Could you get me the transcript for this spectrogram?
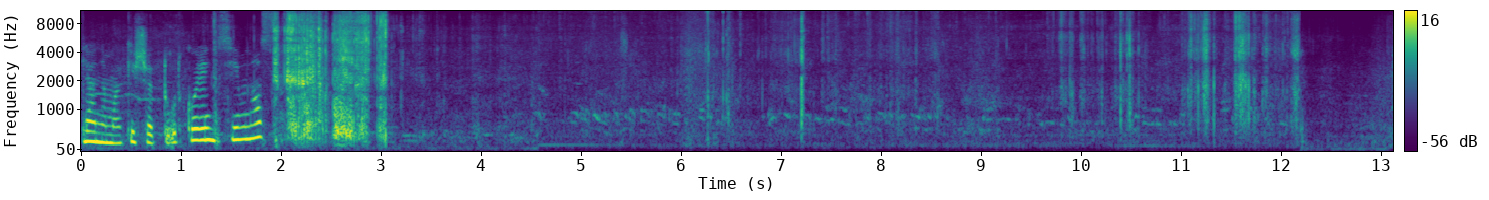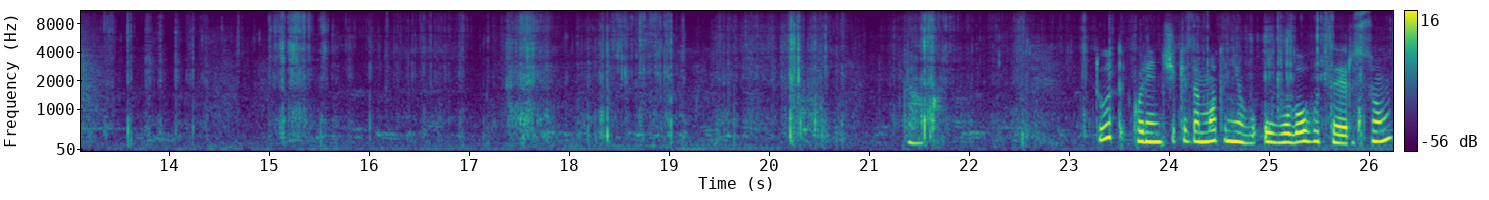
Глянемо, які ще тут корінці в нас. Так. Тут корінчики замотані у вологу тирсу.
